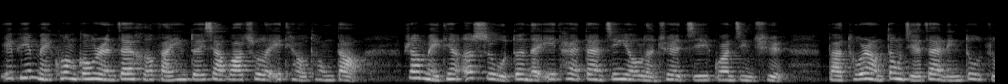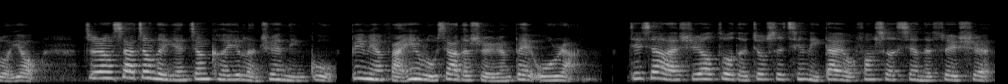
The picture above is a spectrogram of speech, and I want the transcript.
一批煤矿工人在核反应堆下挖出了一条通道，让每天二十五吨的液态氮经由冷却机灌进去，把土壤冻结在零度左右。这让下降的岩浆可以冷却凝固，避免反应炉下的水源被污染。接下来需要做的就是清理带有放射线的碎屑，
